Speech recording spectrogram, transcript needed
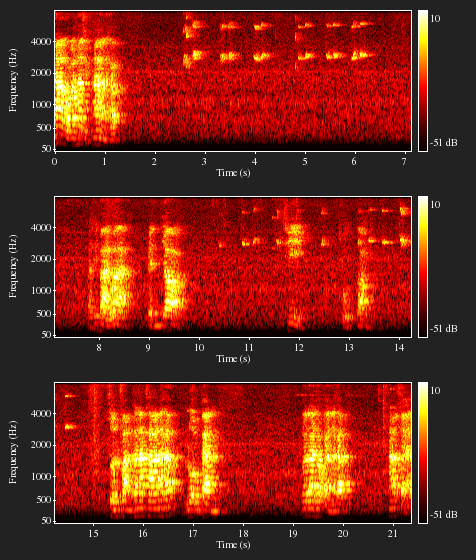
ห้าร้อยห้าสิบห้านะครับอธิบายว่าเป็นยอด ที่ถูกต้อง ส่วนฝั่งธนาคารนะครับ รวมกัน ก็ได้เท่ากันนะครับห้าแสน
